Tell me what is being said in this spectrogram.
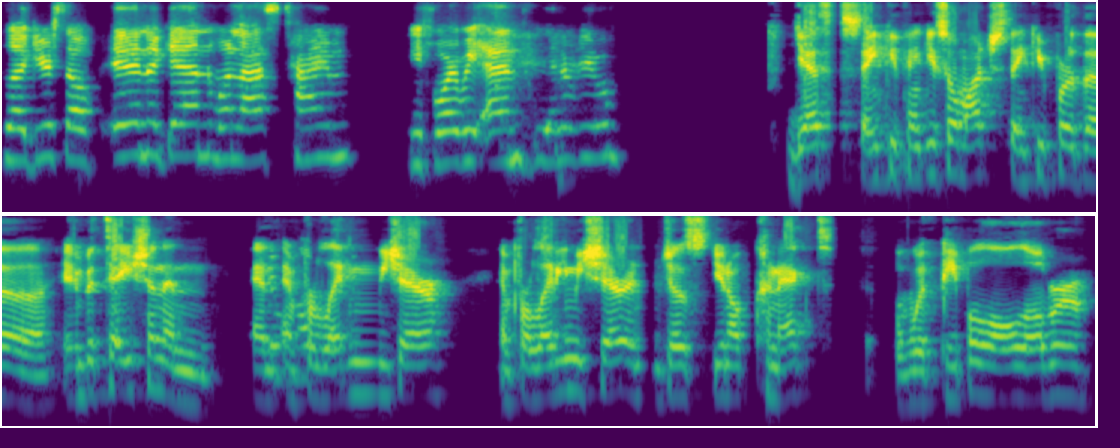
plug yourself in again one last time before we end the interview. Yes, thank you. Thank you so much. Thank you for the invitation and and, and for letting me share and for letting me share and just, you know, connect with people all over,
